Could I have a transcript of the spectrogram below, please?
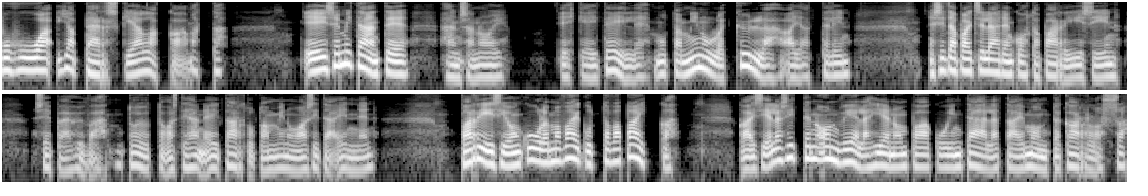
puhua ja pärskiä lakkaamatta. Ei se mitään tee, hän sanoi. Ehkä ei teille, mutta minulle kyllä, ajattelin. Sitä paitsi lähden kohta Pariisiin. Sepä hyvä. Toivottavasti hän ei tartuta minua sitä ennen. Pariisi on kuulemma vaikuttava paikka. Kai siellä sitten on vielä hienompaa kuin täällä tai Monte Carlossa,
